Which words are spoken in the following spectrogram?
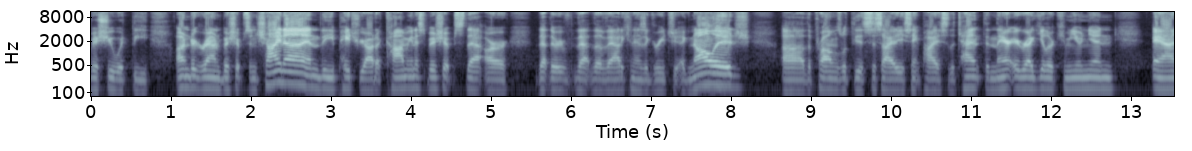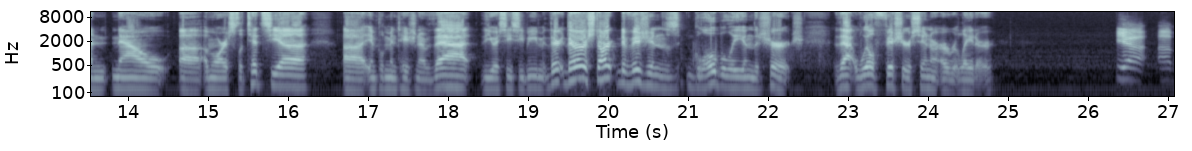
issue with the underground bishops in China and the patriotic communist bishops that are that they're that the Vatican has agreed to acknowledge, uh, the problems with the Society of Saint Pius X and their irregular communion, and now uh, Amoris Laetitia, uh, implementation of that, the USCCB. There there are stark divisions globally in the church that will fissure sooner or later. Yeah, um,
